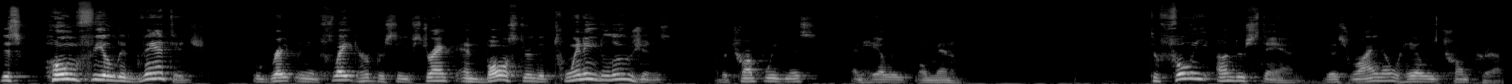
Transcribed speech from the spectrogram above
This home field advantage will greatly inflate her perceived strength and bolster the twin illusions of a Trump weakness and Haley momentum. To fully understand this RINO Haley Trump trap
